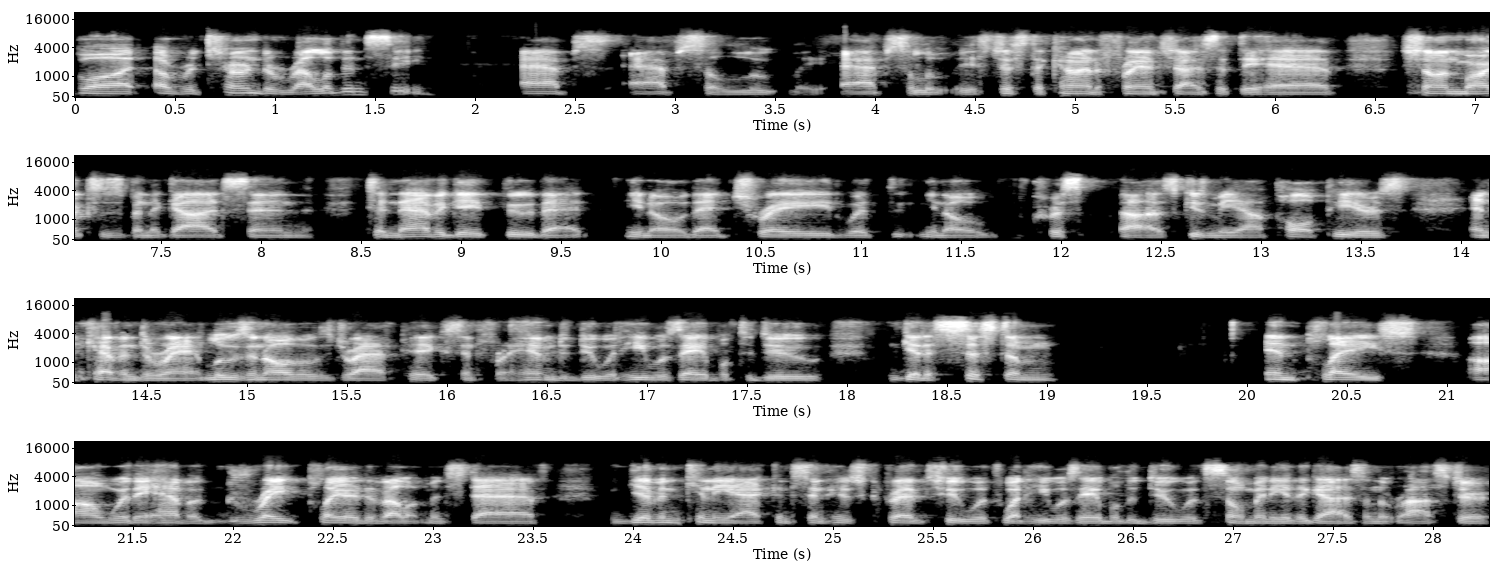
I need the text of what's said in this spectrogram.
but a return to relevancy Abs- absolutely, absolutely. It's just the kind of franchise that they have. Sean Marks has been a godsend to navigate through that, you know, that trade with, you know, Chris, uh, excuse me, uh, Paul Pierce and Kevin Durant losing all those draft picks, and for him to do what he was able to do, get a system in place um, where they have a great player development staff. Given Kenny Atkinson his credit too with what he was able to do with so many of the guys on the roster,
